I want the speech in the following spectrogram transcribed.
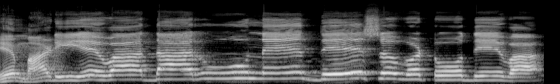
હે માડી એવા દારૂ ને દેશ વટો દેવા.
